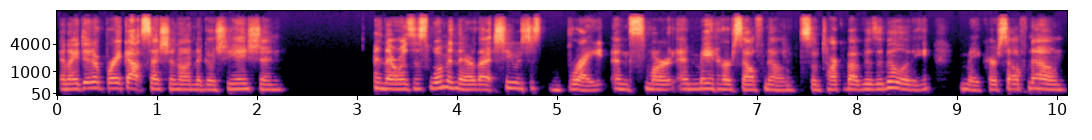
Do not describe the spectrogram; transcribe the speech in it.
And I did a breakout session on negotiation. And there was this woman there that she was just bright and smart and made herself known. So, talk about visibility, make herself known.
